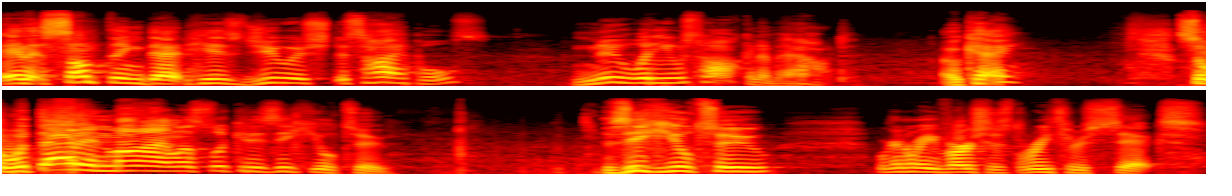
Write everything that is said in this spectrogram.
And it's something that his Jewish disciples knew what he was talking about. Okay? So, with that in mind, let's look at Ezekiel 2. Ezekiel 2, we're going to read verses 3 through 6.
